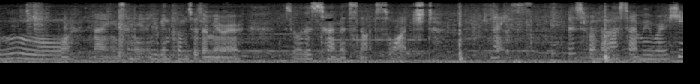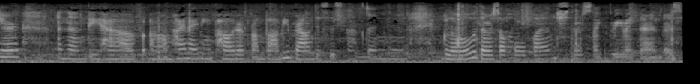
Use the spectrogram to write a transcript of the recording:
Oh nice. And it even comes with a mirror. So this time it's not swatched. Nice from the last time we were here. And then they have um, highlighting powder from Bobbi Brown. This is afternoon glow. There's a whole bunch. There's like three right there and there's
